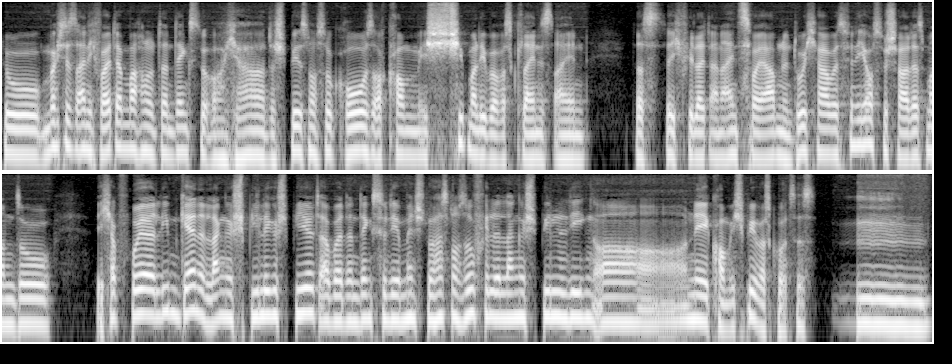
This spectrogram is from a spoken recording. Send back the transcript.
Du möchtest eigentlich weitermachen und dann denkst du, oh ja, das Spiel ist noch so groß, ach komm, ich schieb mal lieber was Kleines ein, dass ich vielleicht an ein, zwei Abenden durch habe. Das finde ich auch so schade, dass man so. Ich habe früher lieben gerne lange Spiele gespielt, aber dann denkst du dir, Mensch, du hast noch so viele lange Spiele liegen. Oh, nee, komm, ich spiele was Kurzes. Hm,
